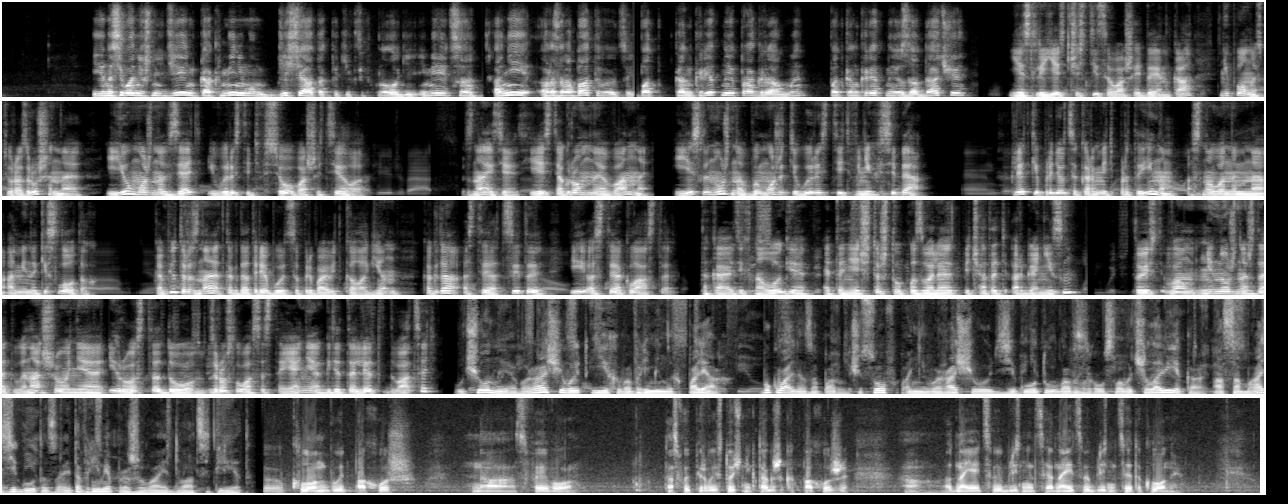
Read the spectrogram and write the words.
И на сегодняшний день как минимум десяток таких технологий имеется. Они разрабатываются под конкретные программы, под конкретные задачи. Если есть частица вашей ДНК, не полностью разрушенная, ее можно взять и вырастить все ваше тело. Знаете, есть огромные ванны, и если нужно, вы можете вырастить в них себя. Клетки придется кормить протеином, основанным на аминокислотах. Компьютер знает, когда требуется прибавить коллаген, когда остеоциты и остеокласты. Такая технология – это нечто, что позволяет печатать организм? То есть вам не нужно ждать вынашивания и роста до взрослого состояния где-то лет 20? Ученые выращивают их во временных полях. Буквально за пару часов они выращивают зиготу во взрослого человека, а сама зигота за это время проживает 20 лет. Клон будет похож на своего, на свой первоисточник, так же, как похожи а, однояйцевые близнецы. Однояйцевые близнецы – это клоны.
